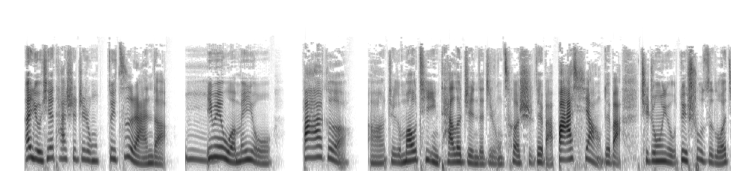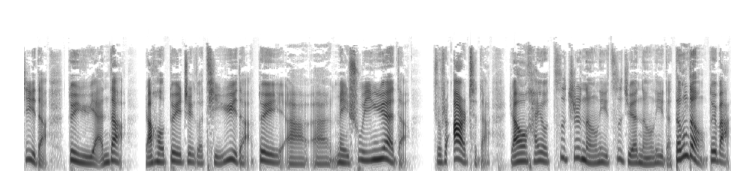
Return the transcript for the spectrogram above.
啊，有些他是这种最自然的，嗯，因为我们有八个啊，这个 multi intelligent 的这种测试，对吧？八项，对吧？其中有对数字逻辑的，对语言的，然后对这个体育的，对啊啊美术音乐的。就是 art 的，然后还有自知能力、自觉能力的等等，对吧？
